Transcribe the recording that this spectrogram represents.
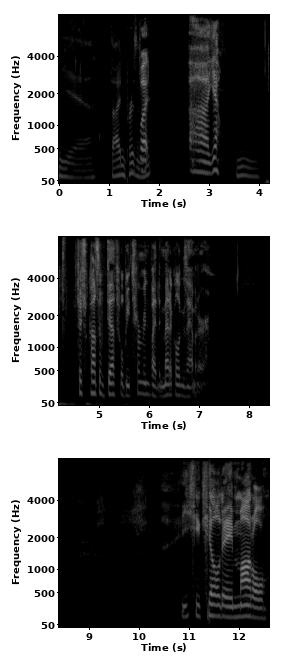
Yeah. Died in prison, But- right? Uh, yeah. Hmm. Official cause of death will be determined by the medical examiner. He, he killed a model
